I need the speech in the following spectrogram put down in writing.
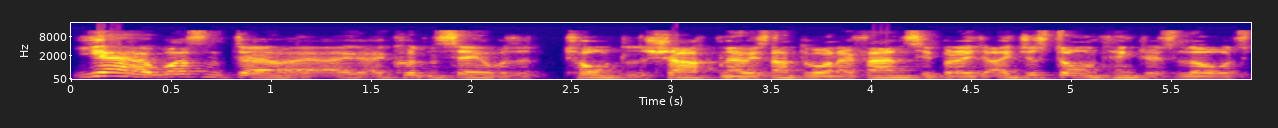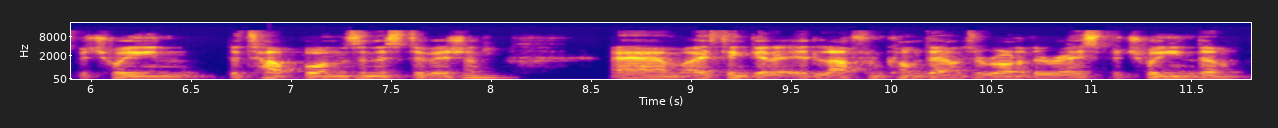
Yeah, it wasn't. Uh, I, I couldn't say it was a total shock. Now he's not the one I fancy, but I, I just don't think there's loads between the top ones in this division. Um, I think it, it'll often come down to run of the race between them.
